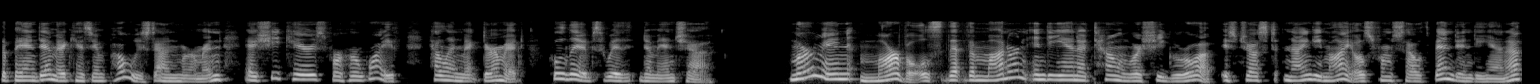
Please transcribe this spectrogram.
the pandemic has imposed on Merman as she cares for her wife, Helen McDermott, who lives with dementia. Merman marvels that the modern Indiana town where she grew up is just 90 miles from South Bend, Indiana,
